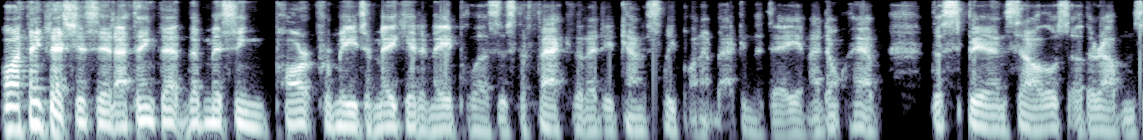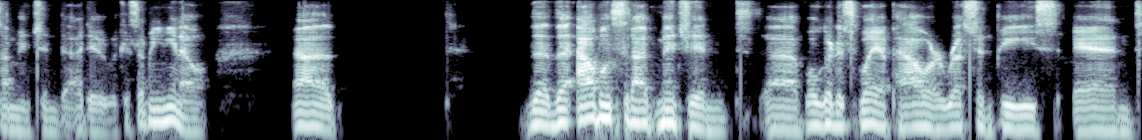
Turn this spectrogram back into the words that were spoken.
Well, I think that's just it. I think that the missing part for me to make it an A plus is the fact that I did kind of sleep on it back in the day, and I don't have the spins and all those other albums I mentioned I do. Because I mean, you know, uh, the the albums that I've mentioned, uh, Vulgar Display of Power, Rust in Peace, and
